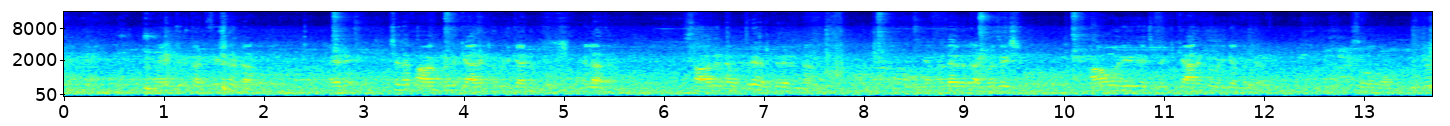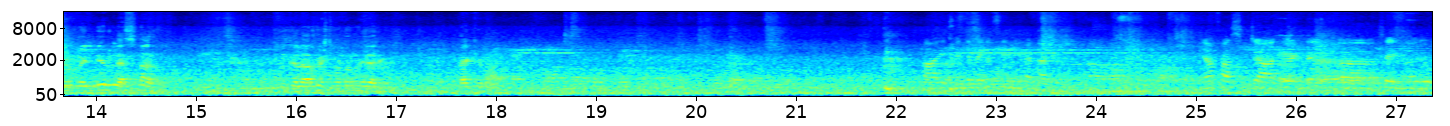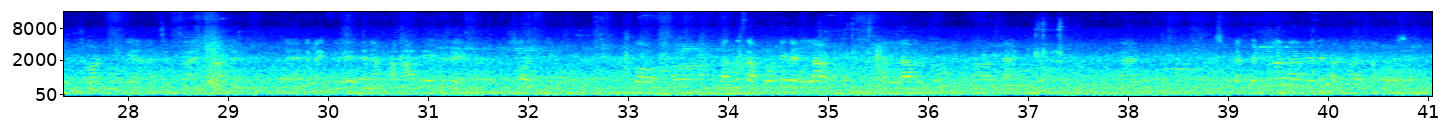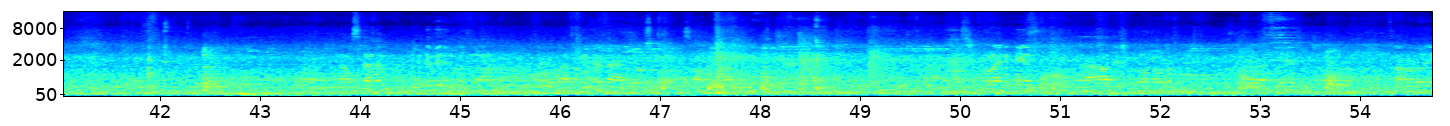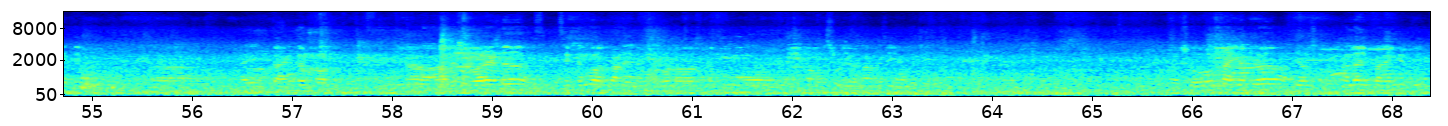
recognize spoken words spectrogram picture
എനിക്കൊരു കൺഫ്യൂഷൻ ഉണ്ടായിരുന്നു അതായത് ചില ഭാഗങ്ങളിൽ ക്യാരക്ടർ പിടിക്കാനും എല്ലാത്തിനും സാറ് എന്നെ ഒത്തിരി ഹെൽപ്പ് ചെയ്തിട്ടുണ്ടായിരുന്നു ഞങ്ങളുടെ ഒരു കൺവെർസേഷൻ ആ ഒരു രീതി വെച്ചിട്ട് എനിക്ക് ക്യാരക്ടർ പിടിക്കാൻ പറ്റും. സോ ഇതൊരു വലിയൊരു ലെസണായിരുന്നു നിങ്ങൾക്ക് എല്ലാവർക്കും ഇഷ്ടപ്പെട്ടെന്ന് വിചാരിക്കും താങ്ക് യു ഞാൻ ഫസ്റ്റ് ആദ്യമായിട്ട് ഷോർട്ട് മൂവിയാണ് ചിത്രാഞ്ചാണ് എന്റെ ലൈഫിൽ ഞാൻ ആദ്യമായിട്ട് ചെയ്യുന്നത് ഷോർട്ട് ഫിലിം അപ്പോൾ വന്ന് സപ്പോർട്ട് ചെയ്ത എല്ലാവർക്കും എല്ലാവർക്കും താങ്ക് യു ഇഷ്ടപ്പെട്ടു എന്നറിഞ്ഞതിൽ ഒരുപാട് സന്തോഷം നമസ്കാരം. എന്റെ പേര് എനിക്ക് ആദ്യം ഷോനോടും സാറോടും എനിക്ക് ആദ്യമായിട്ട് സെക്കൻഡ് വർക്കാണ് ഇതിന് മുമ്പുള്ള വർക്കും നമ്മുടെ സ്റ്റുഡിയോയിലാണ് ചെയ്യാൻ പറ്റിയത്. ഷോ കഴിഞ്ഞപ്പോൾ അത്യാവശ്യം നല്ല അഭിപ്രായം കിട്ടി.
